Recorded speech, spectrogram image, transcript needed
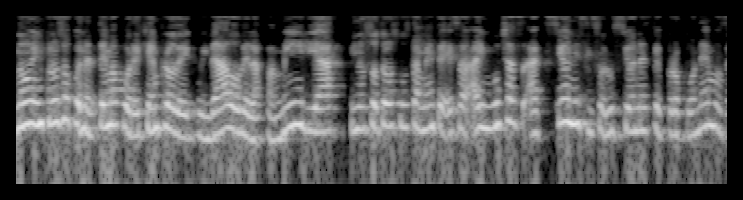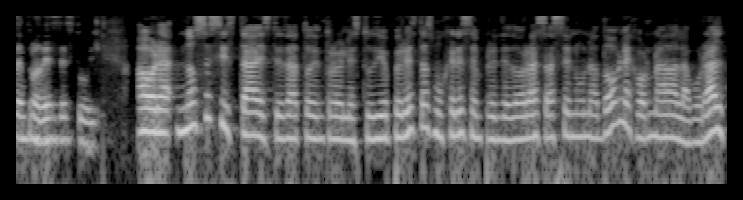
¿No? Incluso con el tema, por ejemplo, de cuidado de la familia, y nosotros justamente eso, hay muchas acciones y soluciones que proponemos dentro de este estudio. Ahora, no sé si está este dato dentro del estudio, pero estas mujeres emprendedoras hacen una doble jornada laboral.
